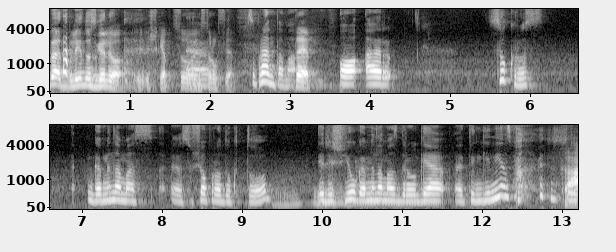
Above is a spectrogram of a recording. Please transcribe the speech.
bet blinus galiu iškepti su instrukcija. Suprantama. Taip. O ar cukrus gaminamas e, su šiuo produktu ir iš jų gaminamas draugė e, tinginys? Ką?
